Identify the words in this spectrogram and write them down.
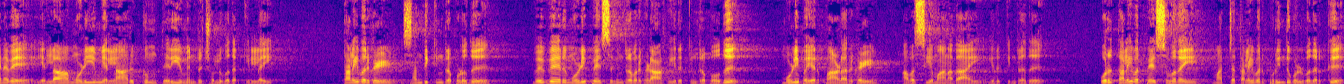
எனவே எல்லா மொழியும் எல்லாருக்கும் தெரியும் என்று சொல்லுவதற்கில்லை. தலைவர்கள் சந்திக்கின்ற பொழுது வெவ்வேறு மொழி பேசுகின்றவர்களாக இருக்கின்ற போது மொழிபெயர்ப்பாளர்கள் அவசியமானதாய் இருக்கின்றது. ஒரு தலைவர் பேசுவதை மற்ற தலைவர் புரிந்து கொள்வதற்கு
